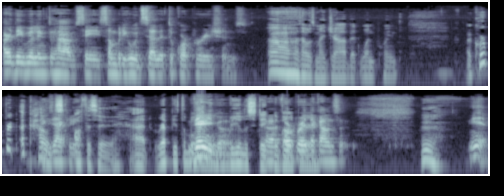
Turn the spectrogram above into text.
are they willing to have, say, somebody who would sell it to corporations? Oh, that was my job at one point. A corporate accounts Exactly. officer at reputable There you go. real estate Uh, developer. corporate accounts. yeah.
